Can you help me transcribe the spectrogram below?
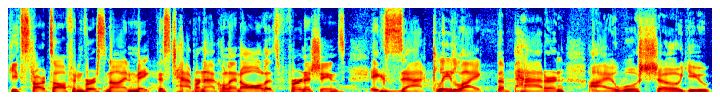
He starts off in verse 9 make this tabernacle and all its furnishings exactly like the pattern I will show you.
